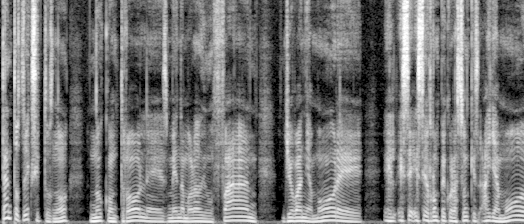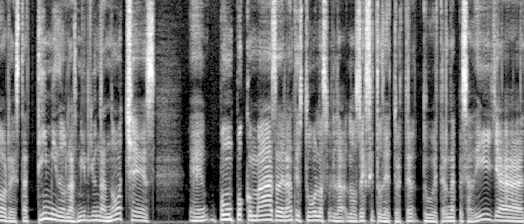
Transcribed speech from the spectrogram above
Tantos éxitos, ¿no? No controles, me he enamorado de un fan, Giovanni Amore ese, ese rompecorazón que es Hay amor, está tímido, las mil y una noches. Eh, un poco más adelante estuvo los, los éxitos de tu, eterna pesadilla,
